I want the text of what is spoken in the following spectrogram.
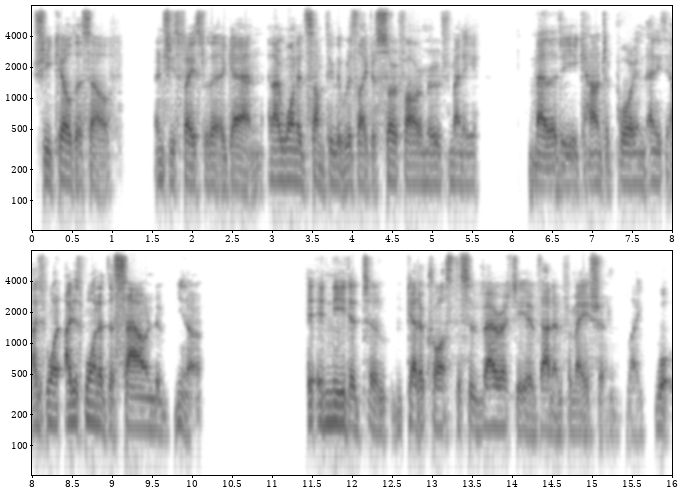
she killed herself and she's faced with it again. And I wanted something that was like just so far removed from any melody, counterpoint, anything. I just want I just wanted the sound of, you know, it, it needed to get across the severity of that information. Like what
